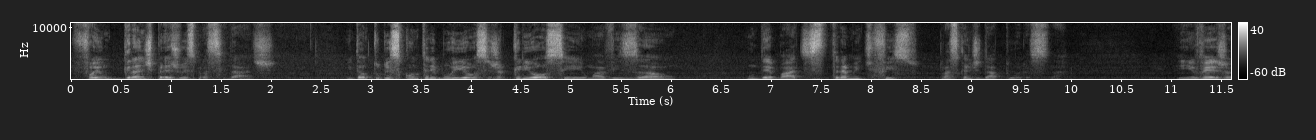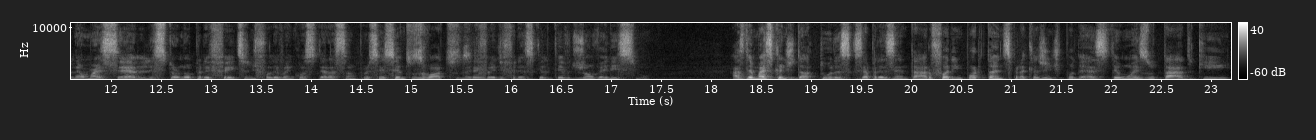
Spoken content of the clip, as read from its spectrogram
foi um grande prejuízo para a cidade. Então tudo isso contribuiu, ou seja, criou-se uma visão, um debate extremamente difícil para as candidaturas. Né? E veja, né, o Marcelo ele se tornou prefeito, se a gente for levar em consideração, por 600 votos, né, que foi a diferença que ele teve do João Veríssimo. As demais candidaturas que se apresentaram foram importantes para que a gente pudesse ter um resultado que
